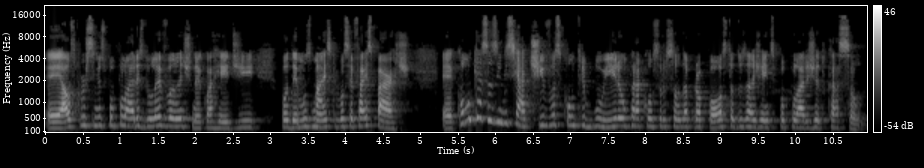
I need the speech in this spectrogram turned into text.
é, aos cursinhos populares do Levante, né, com a rede Podemos Mais, que você faz parte. É, como que essas iniciativas contribuíram para a construção da proposta dos agentes populares de educação?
